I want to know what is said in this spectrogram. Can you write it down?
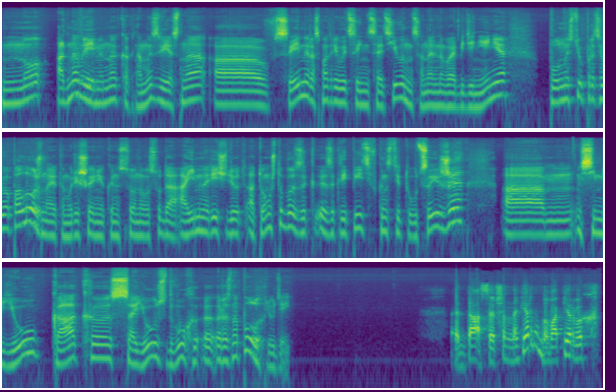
Но одновременно, как нам известно, а, в Сейме рассматривается инициатива национального объединения полностью противоположно этому решению Конституционного суда, а именно речь идет о том, чтобы закрепить в Конституции же а, семью как союз двух э, разнополых людей. Да, совершенно верно. Но, во-первых,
